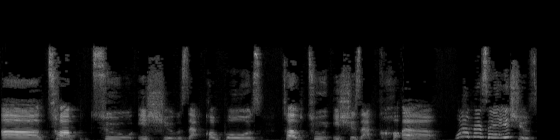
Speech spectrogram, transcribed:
uh top two issues that couples top two issues that uh what am i saying issues?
